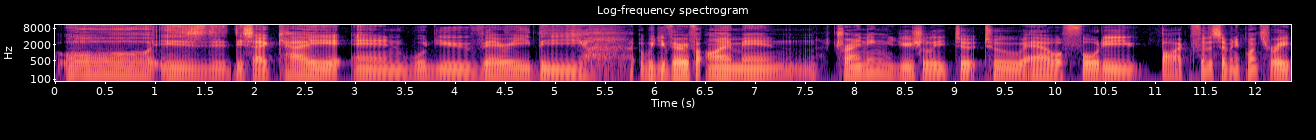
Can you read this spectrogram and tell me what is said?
Or is this okay? And would you vary the would you vary for Ironman training? Usually two two hour forty bike for the seventy point three,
